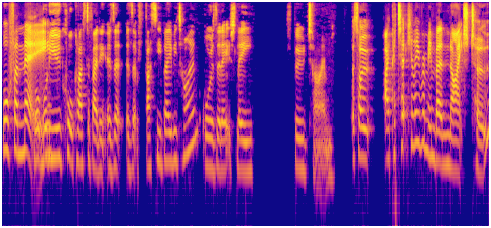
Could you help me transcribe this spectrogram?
Well, for me, what, what, do you call cluster feeding? Is it is it fussy baby time or is it actually food time? So I particularly remember night two,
